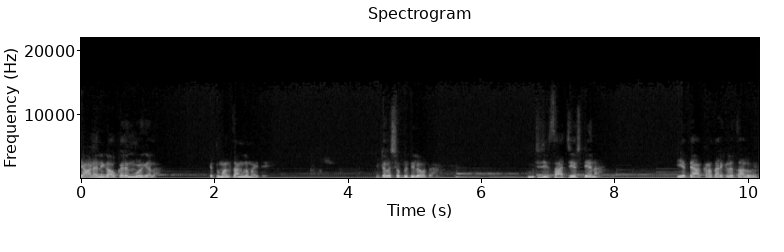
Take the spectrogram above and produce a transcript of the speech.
या अडाणी गावकऱ्यांमुळे गेला. हे तुम्हाला चांगलं माहिती आहे. मी त्याला शब्द दिला होता. तुमची जी सहाची एस टी आहे ना येत्या अकरा तारखेला चालू होईल.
